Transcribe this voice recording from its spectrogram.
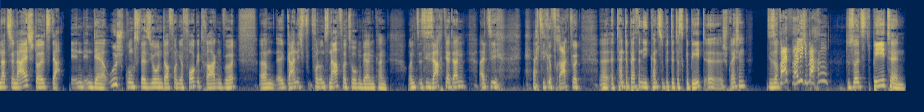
Nationalstolz, der in, in der Ursprungsversion da von ihr vorgetragen wird, ähm, äh, gar nicht von uns nachvollzogen werden kann. Und sie sagt ja dann, als sie als sie gefragt wird, äh, Tante Bethany, kannst du bitte das Gebet äh, sprechen? Sie so, was soll ich machen? Du sollst beten.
